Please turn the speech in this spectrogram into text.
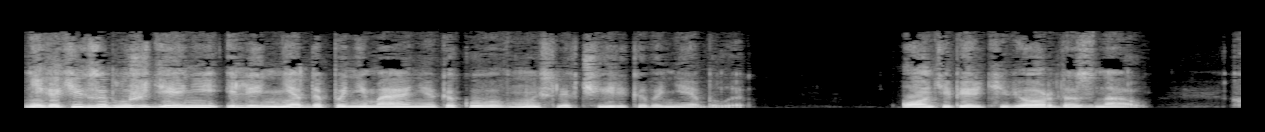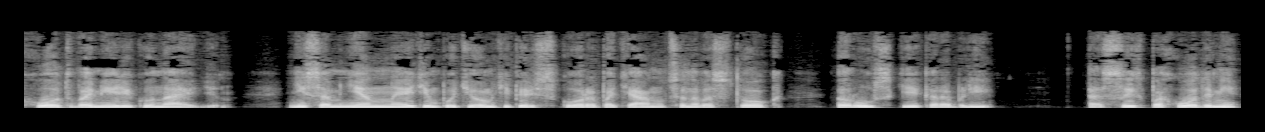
Никаких заблуждений или недопонимания какого в мыслях Чирикова не было. Он теперь твердо знал. Ход в Америку найден. Несомненно, этим путем теперь скоро потянутся на восток русские корабли. А с их походами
